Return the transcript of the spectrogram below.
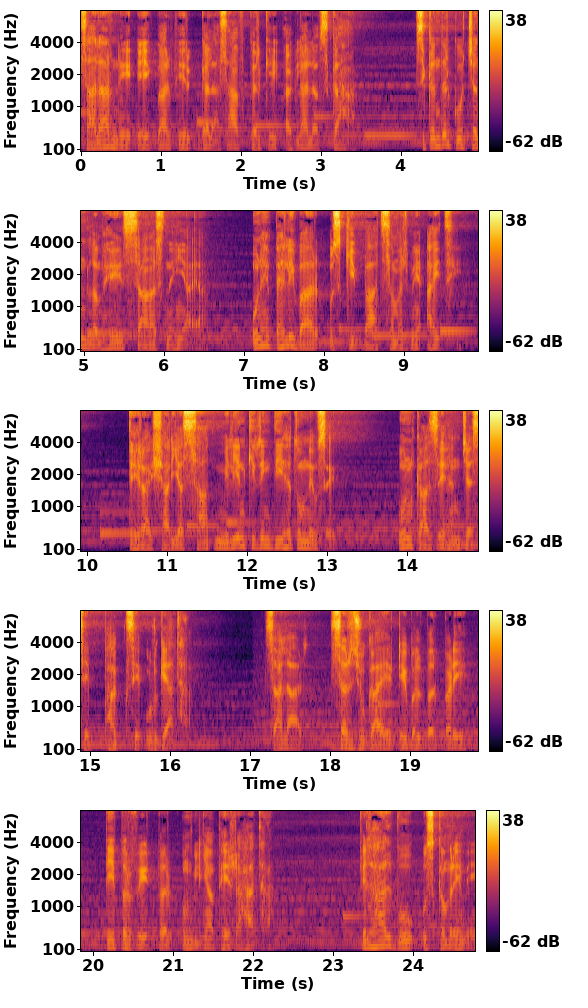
سالار نے ایک بار پھر گلا صاف کر کے اگلا لفظ کہا۔ سکندر کو چند لمحے سانس نہیں آیا۔ انہیں پہلی بار اس کی بات سمجھ میں آئی تھی۔ تیرہ اشاریہ سات ملین کی رنگ دی ہے تم نے اسے۔ ان کا ذہن جیسے بھگ سے اڑ گیا تھا۔ سالار سر جھکائے ٹیبل پر پڑے، پیپر ویٹ پر انگلیاں پھیر رہا تھا۔ فی الحال وہ اس کمرے میں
